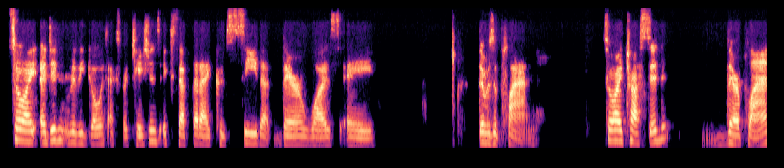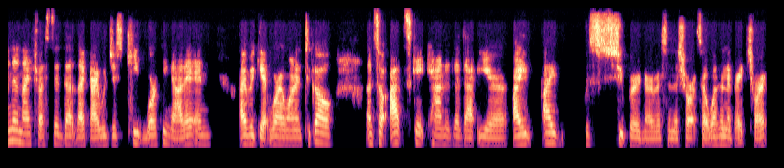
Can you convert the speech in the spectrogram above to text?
So I, I didn't really go with expectations, except that I could see that there was a there was a plan. So I trusted their plan and I trusted that like I would just keep working at it and I would get where I wanted to go. And so at Skate Canada that year, I I was super nervous in the short, so it wasn't a great short,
